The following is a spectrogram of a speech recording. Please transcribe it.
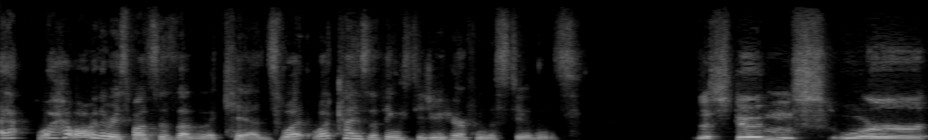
How were the responses of the kids? What, what kinds of things did you hear from the students? The students were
